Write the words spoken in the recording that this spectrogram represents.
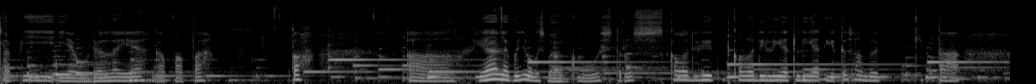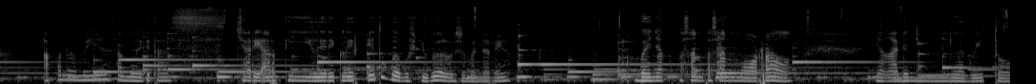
Tapi ya udahlah ya nggak apa-apa. Toh uh, ya lagunya bagus-bagus. Terus kalau dilihat kalau dilihat-lihat itu sambil kita apa namanya sambil kita cari arti lirik-liriknya tuh bagus juga loh sebenarnya. Banyak pesan-pesan moral yang ada di lagu itu.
